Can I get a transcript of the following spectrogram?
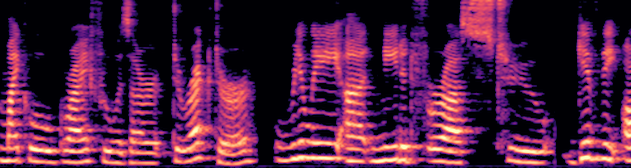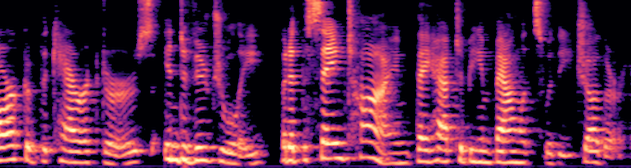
Michael Greif, who was our director, really uh, needed for us to give the arc of the characters individually, but at the same time, they had to be in balance with each other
